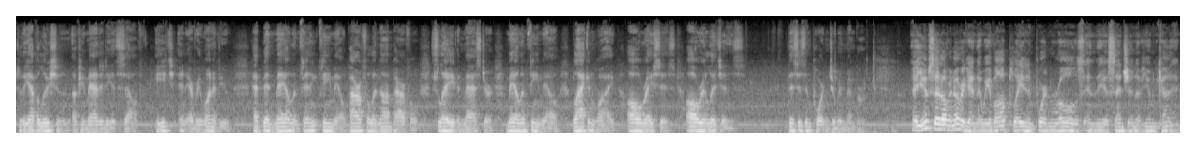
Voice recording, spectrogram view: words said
to the evolution of humanity itself each and every one of you have been male and female, powerful and non powerful, slave and master, male and female, black and white, all races, all religions. This is important to remember. Now, you've said over and over again that we have all played important roles in the ascension of humankind.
